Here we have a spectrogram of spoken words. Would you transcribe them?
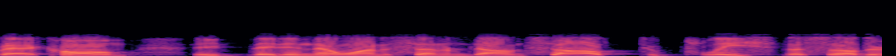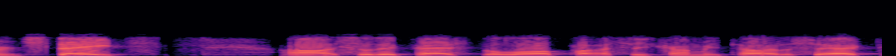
back home. They they did not want to send them down south to police the southern states. Uh, so they passed the law, Posse Comitatus Act,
